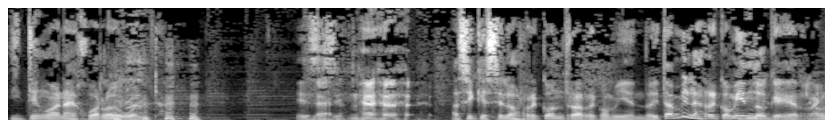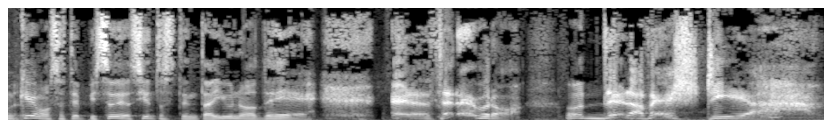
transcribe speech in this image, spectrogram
y tengo ganas de jugarlo de vuelta. Es así. Así que se los recontra recomiendo. Y también les recomiendo que arranquemos este episodio 171 de El cerebro de la bestia.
